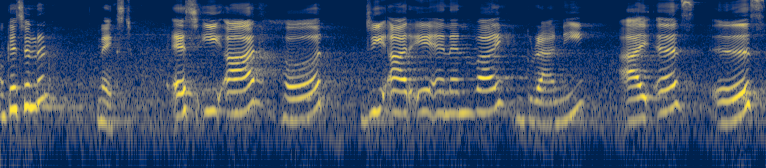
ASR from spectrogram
Okay children? Next. H-E-R, her, G-R-A-N-N-Y, granny. I-S is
